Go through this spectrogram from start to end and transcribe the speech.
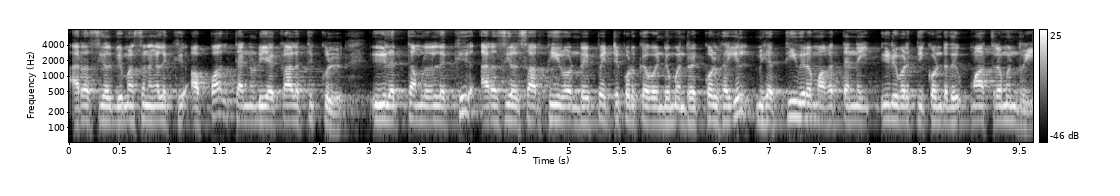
அரசியல் விமர்சனங்களுக்கு அப்பால் தன்னுடைய காலத்துக்குள் ஈழத்தமிழர்களுக்கு அரசியல் சார் தீர்வொன்றை பெற்றுக் கொடுக்க வேண்டும் என்ற கொள்கையில் மிக தீவிரமாக தன்னை ஈடுபடுத்திக் கொண்டது மாத்திரமின்றி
